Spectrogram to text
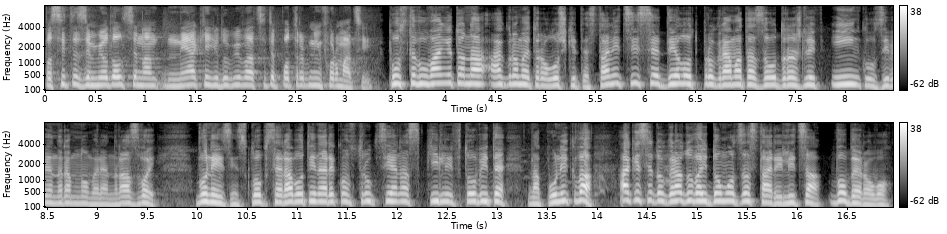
па сите земјоделци на неа ќе ги добиваат сите потребни информации. Поставувањето на агрометеоролошките станици се дел од програмата за одржлив и инклузивен рамномерен развој. Во нејзин склоп се работи на реконструкција на скилифтовите на Пуниква, а ќе се доградува и домот за стари лица во Берово.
